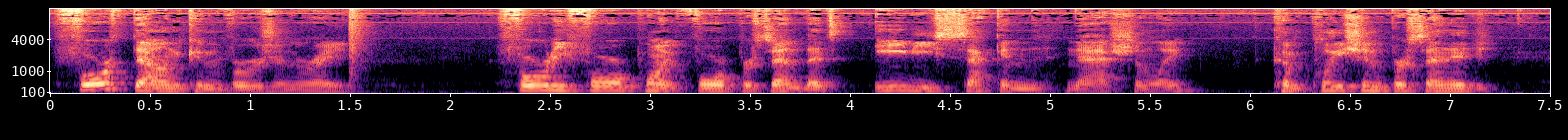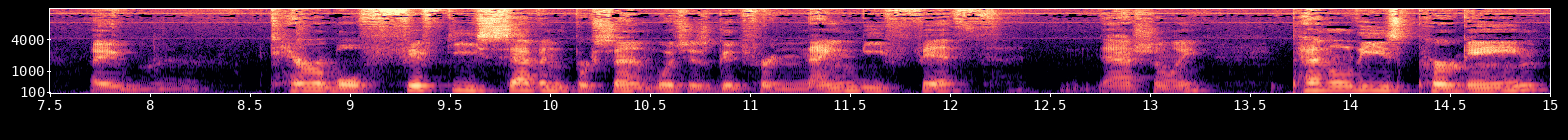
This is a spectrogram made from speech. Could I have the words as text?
Fourth down conversion rate, 44.4%. That's 82nd nationally. Completion percentage, a terrible 57%, which is good for 95th nationally. Penalties per game,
